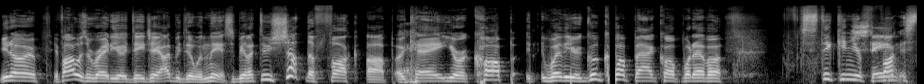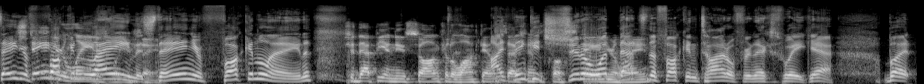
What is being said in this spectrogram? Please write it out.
you know, if I was a radio DJ, I'd be doing this. It'd be like, dude, shut the fuck up, okay? You're a cop, whether you're a good cop, bad cop, whatever. Stick in your Stay in- fuck, stay in your stay in your fucking lane lane. Stay in your fucking lane. Should that be a new song for the lockdown? I section? think it should. Stay know what? That's Lane? the fucking title for next week. Yeah, but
